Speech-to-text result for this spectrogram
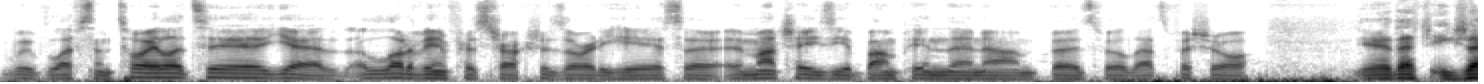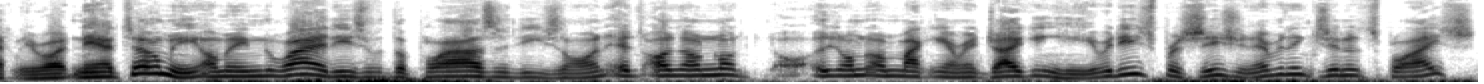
we've left some toilets here. Yeah, a lot of infrastructure is already here. So a much easier bump in than um, Birdsville, that's for sure. Yeah, that's exactly right. Now, tell me, I mean, the way it is with the plaza design, it, I'm not, I'm not making a joking here. It is precision. Everything's in its place.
